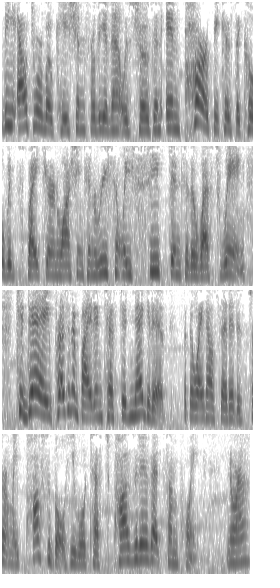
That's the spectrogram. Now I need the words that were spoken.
The outdoor location for the event was chosen in part because the COVID spike here in Washington recently seeped into the West Wing. Today, President Biden tested negative, but the White House said it is certainly possible he will test positive at some point. Norah?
